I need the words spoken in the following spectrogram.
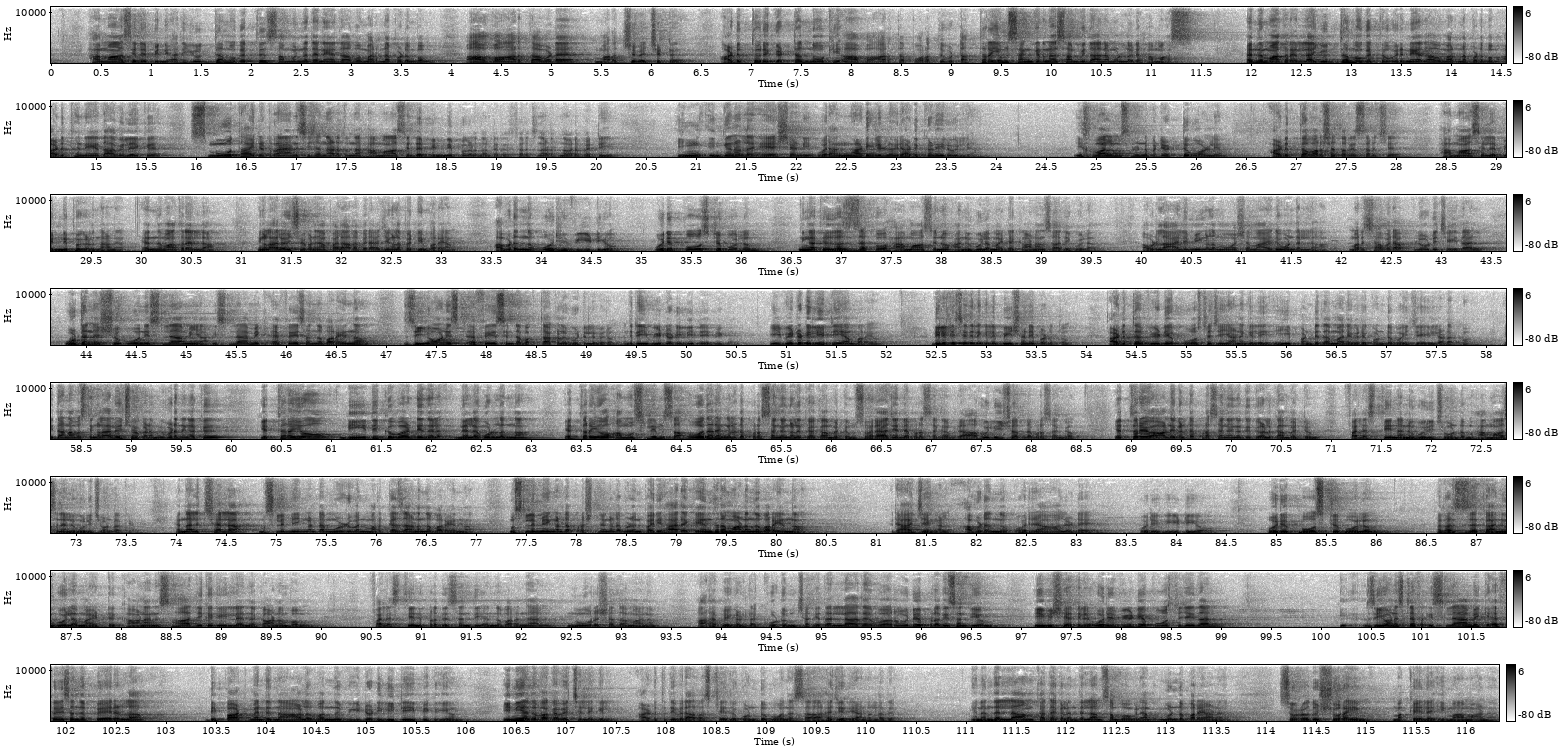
ഹമാസിലെ പിന്നെ അത് യുദ്ധമുഖത്ത് സമുന്നത നേതാവ് മരണപ്പെടുമ്പം ആ വാർത്ത അവിടെ മറച്ചു വെച്ചിട്ട് അടുത്തൊരു ഘട്ടം നോക്കി ആ വാർത്ത പുറത്തുവിട്ട് അത്രയും സംഘടനാ സംവിധാനമുള്ള ഒരു ഹമാസ്. എന്ന് മാത്രമല്ല യുദ്ധമുഖത്ത് ഒരു നേതാവ് മരണപ്പെടുമ്പം അടുത്ത നേതാവിലേക്ക് സ്മൂത്തായിട്ട് ട്രാൻസിഷൻ നടത്തുന്ന ഹമാസിന്റെ ഭിന്നിപ്പുകൾ എന്നിട്ട് റിസർച്ച് നടത്തുന്നവരെ പറ്റി ഇങ് ഇങ്ങനെയുള്ള ഏഷ്യണി ഒരു അങ്ങാടിയിലുള്ള ഒരു അടുക്കളയിലും ഇല്ല. ഇഹ്വാൽ മുസ്ലിമിനെ പറ്റി എട്ട് വോള്യം. അടുത്ത വർഷത്തെ റിസർച്ച് ഹമാസിലെ ഭിന്നിപ്പുകൾ എന്നാണ്. എന്ന് മാത്രമല്ല നിങ്ങൾ ആലോചിച്ച് നോക്കണം ഞാൻ പല അറബ് രാജ്യങ്ങളെ പറ്റിയും പറയാം. അവിടുന്ന് ഒരു വീഡിയോ ഒരു പോസ്റ്റ് പോലും നിങ്ങൾക്ക് ഗസക്കോ ഹമാസിനോ അനുകൂലമായിട്ട് കാണാൻ സാധിക്കില്ല അവിടെയുള്ള ആലിമ്യങ്ങൾ മോശമായത് കൊണ്ടല്ല. മറിച്ച് അവർ അപ്ലോഡ് ചെയ്താൽ ഉടനെ ഷുഊൻ ഇസ്ലാമിയ ഇസ്ലാമിക് എഫേഴ്സ് എന്ന് പറയുന്ന സിയോണിസ്റ്റ് എഫേഴ്സിന്റെ വക്താക്കൾ വീട്ടിൽ വരും. എന്നിട്ട് ഈ വീഡിയോ ഡിലീറ്റ് ചെയ്യിപ്പിക്കും. ഈ വീഡിയോ ഡിലീറ്റ് ചെയ്യാൻ പറയും. ഡിലീറ്റ് ചെയ്തില്ലെങ്കിൽ ഭീഷണിപ്പെടുത്തും. അടുത്ത വീഡിയോ പോസ്റ്റ് ചെയ്യുകയാണെങ്കിൽ ഈ പണ്ഡിതന്മാർ ഇവർ കൊണ്ടുപോയി ജയിലിലടക്കും ഇതാണ് അവസ്ഥ. നിങ്ങൾ ആലോചിച്ച് നോക്കണം. ഇവിടെ നിങ്ങൾക്ക് എത്രയോ നീതിക്ക് വേണ്ടി നില നിലകൊള്ളുന്ന എത്രയോ അമുസ്ലിം സഹോദരങ്ങളുടെ പ്രസംഗങ്ങൾ കേൾക്കാൻ പറ്റും. സ്വരാജിന്റെ പ്രസംഗം രാഹുൽ ഈശ്വറിന്റെ പ്രസംഗം എത്രയോ ആളുകളുടെ പ്രസംഗങ്ങൾക്ക് കേൾക്കാൻ പറ്റും. ഫലസ്തീൻ അനുകൂലിച്ചുകൊണ്ടും ഹമാസിനെ അനുകൂലിച്ചുകൊണ്ടൊക്കെ. എന്നാൽ ചില മുസ്ലിമീങ്ങളുടെ മുഴുവൻ മർക്കസാണെന്ന് പറയുന്ന മുസ്ലിമീങ്ങളുടെ പ്രശ്നങ്ങളുടെ മുഴുവൻ പരിഹാര കേന്ദ്രമാണെന്ന് പറയുന്ന രാജ്യങ്ങൾ അവിടെ നിന്ന് ഒരാളുടെ ഒരു വീഡിയോ ഒരു പോസ്റ്റ് പോലും ഗസക്ക് അനുകൂലമായിട്ട് കാണാൻ സാധിക്കുകയില്ല എന്ന് കാണുമ്പം ഫലസ്തീൻ പ്രതിസന്ധി എന്ന് പറഞ്ഞാൽ നൂറ് ശതമാനം അറബികളുടെ കൊടും ചതി അതല്ലാതെ വേറെ ഒരു പ്രതിസന്ധിയും ഈ വിഷയത്തിൽ ഒരു വീഡിയോ പോസ്റ്റ് ചെയ്താൽ സിയോണിസ്റ്റ് ഇസ്ലാമിക് അഫയേഴ്സ് എന്ന പേരുള്ള ഡിപ്പാർട്ട്മെന്റിൽ നിന്ന് ആൾ വന്ന് വീഡിയോ ഡിലീറ്റ് ചെയ്യിപ്പിക്കുകയും ഇനി അത് വകവെച്ചില്ലെങ്കിൽ അടുത്തത് ഇവർ അറസ്റ്റ് ചെയ്ത് കൊണ്ടുപോകുന്ന സാഹചര്യമാണുള്ളത്. ഇങ്ങനെ എന്തെല്ലാം കഥകൾ എന്തെല്ലാം സംഭവങ്ങൾ വീണ്ടും പറയാണ് സുഹദ് ഷുറൈം മക്കയിലെ ഇമാമാണ്.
